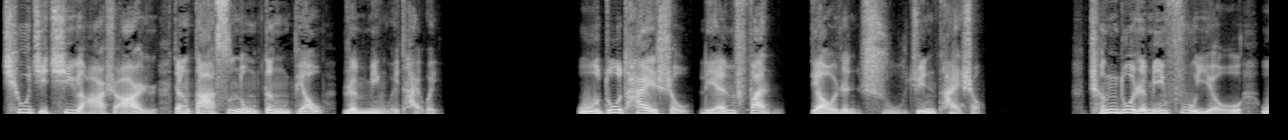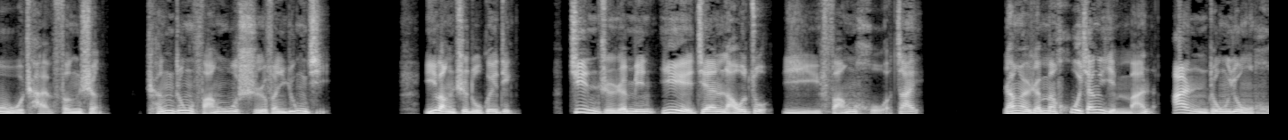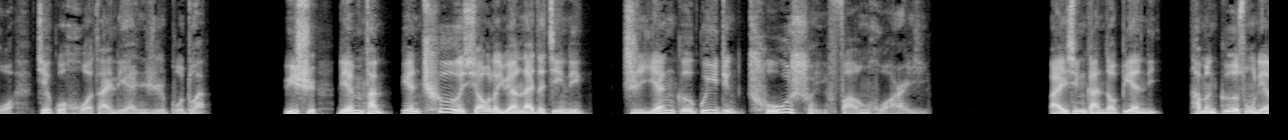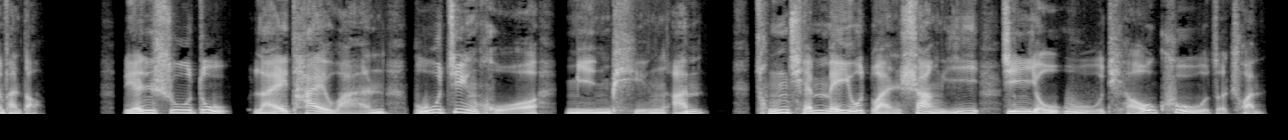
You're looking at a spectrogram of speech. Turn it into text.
秋季七月二十二日，将大司农邓彪任命为太尉。武都太守连范调任蜀郡太守。成都人民富有，物产丰盛，城中房屋十分拥挤。以往制度规定，禁止人民夜间劳作，以防火灾。然而，人们互相隐瞒，暗中用火，结果火灾连日不断。于是，连范便撤销了原来的禁令，只严格规定储水防火而已。百姓感到便利，他们歌颂连饭道：“连叔度来太晚，不进火，民平安。从前没有短上衣，今有五条裤子穿。”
